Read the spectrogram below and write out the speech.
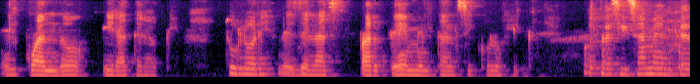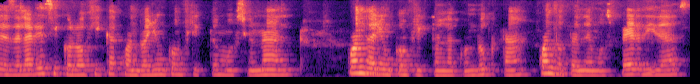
el cuándo ir a terapia. Tú, Lore, desde la parte mental psicológica. Pues precisamente desde el área psicológica, cuando hay un conflicto emocional, cuando hay un conflicto en la conducta, cuando tenemos pérdidas,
